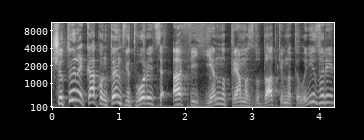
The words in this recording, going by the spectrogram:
4К контент відтворюється офігенно прямо з додатків на телевізорі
